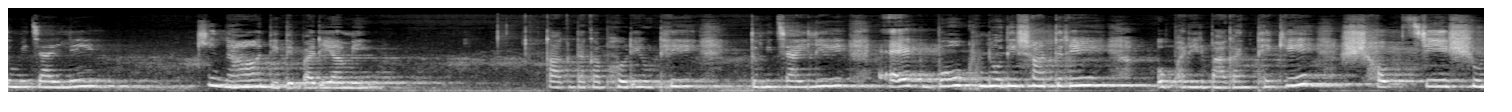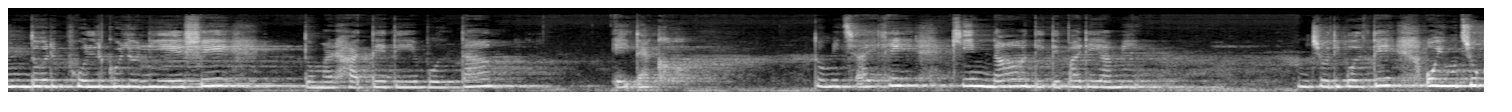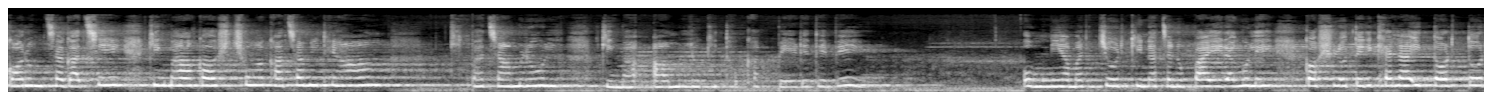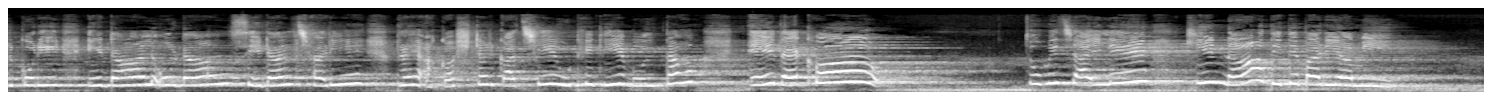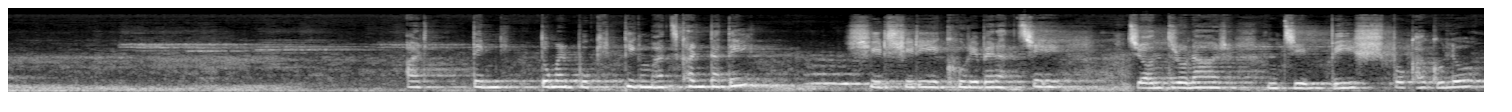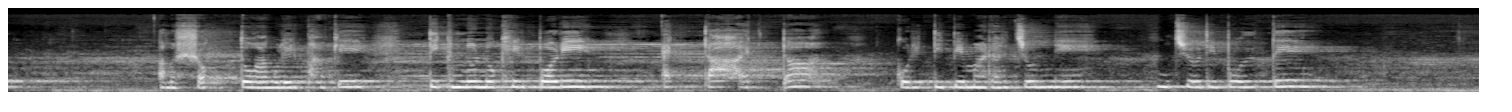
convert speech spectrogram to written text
তুমি চাইলে কি না দিতে পারি আমি? কাক ডাকা ভরে উঠে তুমি চাইলে এক বুক নদী সাঁতরে ওপারের বাগান থেকে সবচেয়ে সুন্দর ফুলগুলো নিয়ে এসে তোমার হাতে দিয়ে বলতাম, এই দেখো, তুমি চাইলে কি না দিতে পারি আমি? যদি বলতে ওই উঁচু করমচা গাছে কিংবা আকাশ ছোঁয়া কাঁচা মিঠে আম, কিংবা জামরুল, কিংবা আমলকি থোকা পেড়ে দেবে? অমনি আমার চরকি নাচানো পায়ের আঙুলে কসরতের খেলায় তরতর করে এ ডাল, ও ডাল, সে ডাল ছাড়িয়ে প্রায় আকাশটার কাছে উঠে গিয়ে বলতাম এই দেখো, তুমি চাইলে আর তেমনি তোমার বুকের ঠিক মাঝখানটাতেই শিরশিরিয়ে ঘুরে বেড়াচ্ছে যন্ত্রণার যে বিষ পোকাগুলো। আমার শক্ত আঙুলের ফাঁকে তীক্ষ্ণ নখের পরে একটা একটা করে টিপে মারার জন্যে যদি বলতে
